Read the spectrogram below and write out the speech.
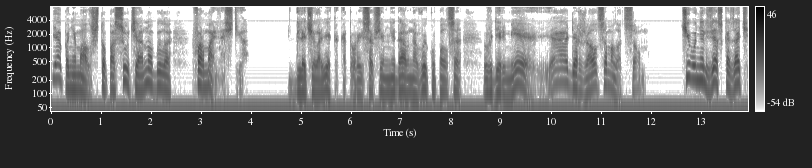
Я понимал, что, по сути, оно было формальностью. Для человека, который совсем недавно выкупался в дерьме, я держался молодцом. Чего нельзя сказать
